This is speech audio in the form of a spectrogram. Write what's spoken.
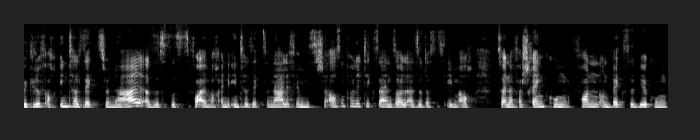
Begriff auch intersektional, also dass das vor allem auch eine intersektionale feministische Außenpolitik sein soll, also dass es eben auch zu einer Verschränkung von und Wechselwirkungen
